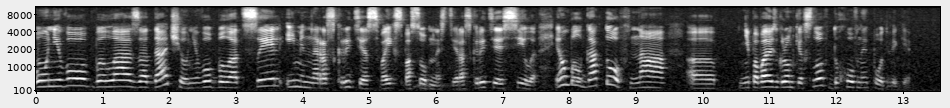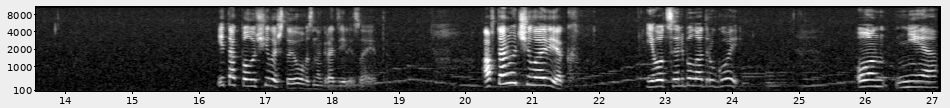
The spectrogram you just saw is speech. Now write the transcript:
у него была задача, у него была цель именно раскрытия своих способностей, раскрытия силы. И он был готов на не побоюсь громких слов, духовные подвиги. И так получилось, что его вознаградили за это. А второй человек, его цель была другой. Он не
